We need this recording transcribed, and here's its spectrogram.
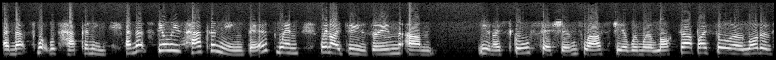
And that's what was happening. And that still is happening, Beth. When, when I do Zoom, um, you know, school sessions last year when we're locked up, I saw a lot of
